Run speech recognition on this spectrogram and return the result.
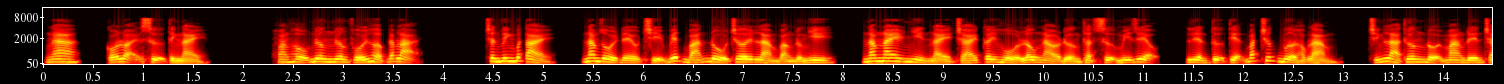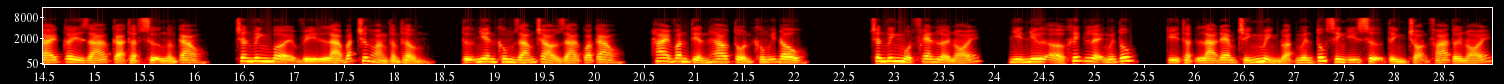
Nga, có loại sự tình này. Hoàng hậu nương nương phối hợp đáp lại. Chân vinh bất tài, năm rồi đều chỉ biết bán đồ chơi làm bằng đường nhi, năm nay nhìn này trái cây hồ lâu nào đường thật sự mỹ diệu, liền tự tiện bắt trước bữa học làm, chính là thương đội mang đến trái cây giá cả thật sự ngẩng cao, chân vinh bởi vì là bắt trước hoàng thẩm thẩm, tự nhiên không dám chào giá quá cao, hai văn tiền hao tổn không ít đâu. Chân vinh một phen lời nói, nhìn như ở khích lệ nguyên túc, kỳ thật là đem chính mình đoạt nguyên túc sinh ý sự tình chọn phá tới nói,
